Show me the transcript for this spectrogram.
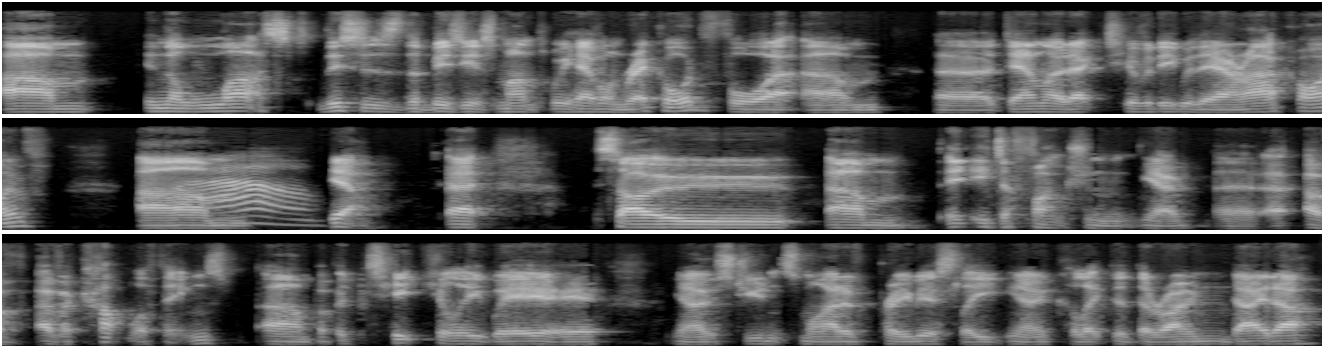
Um, in the last, this is the busiest month we have on record for um, uh, download activity with our archive. Um, wow. Yeah. Uh, so um, it, it's a function, you know, uh, of, of a couple of things, um, but particularly where you know students might have previously, you know, collected their own data.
